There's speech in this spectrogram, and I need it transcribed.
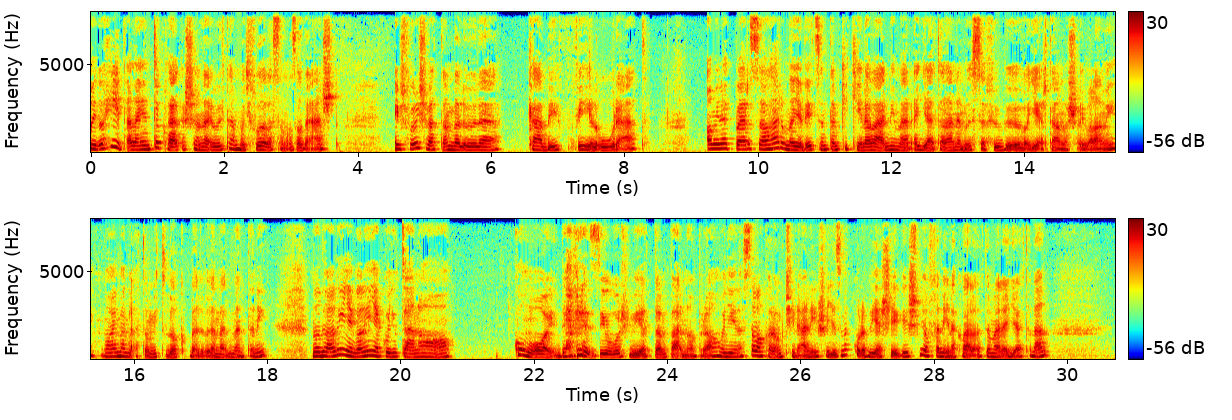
Még a hét elején tök lelkesen leültem, hogy fölveszem az adást, és föl is vettem belőle kb. fél órát, aminek persze a háromnegyedét szerintem ki kéne vágni, mert egyáltalán nem összefüggő, vagy értelmes, vagy valami. Majd meglátom, mit tudok belőle megmenteni. Na de a lényeg, a lényeg, hogy utána a komoly depressziós hülyetten pár napra, hogy én ezt nem akarom csinálni, és hogy ez mekkora hülyeség, és mi a fenének vállaltam el egyáltalán.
